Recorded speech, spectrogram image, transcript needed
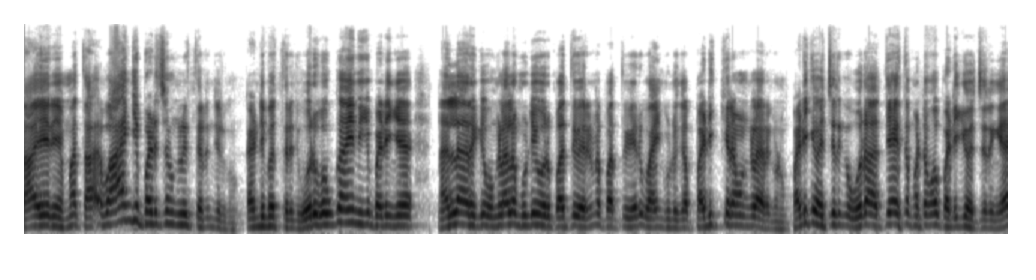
தாயரியமாக தா வாங்கி படிச்சவங்களுக்கு தெரிஞ்சிருக்கும். கண்டிப்பாக தெரிஞ்சு ஒரு புக்கு வாங்கி நீங்கள் படிங்க. நல்லா இருக்குது உங்களால் முடியும் ஒரு பத்து பேருக்குன்னா பத்து பேர் வாங்கி கொடுங்க. படிக்கிறவங்களா இருக்கணும். படிக்க வச்சிருங்க. ஒரு அத்தியாயத்தை மட்டுமா படிக்க வச்சிருங்க.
